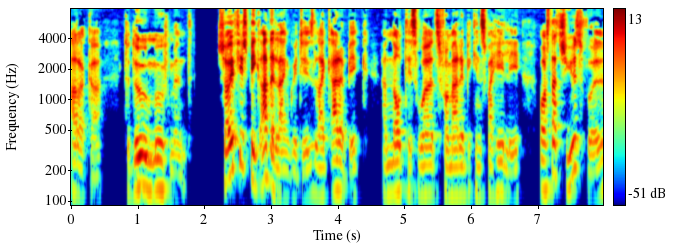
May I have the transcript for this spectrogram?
Haraka, to do movement. So if you speak other languages like Arabic and notice words from Arabic in Swahili, whilst that's useful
